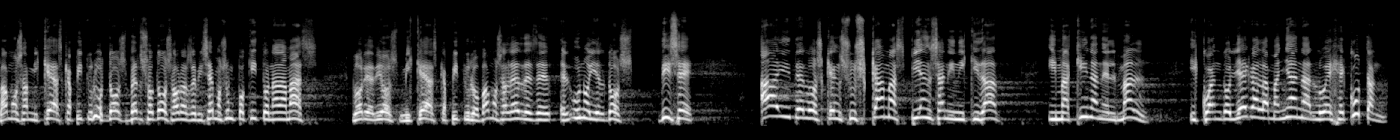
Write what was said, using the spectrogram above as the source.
vamos a Miqueas capítulo 2, verso 2, ahora revisemos un poquito nada más. Gloria a Dios, Miqueas capítulo, vamos a leer desde el 1 y el 2. Dice, "Hay de los que en sus camas piensan iniquidad y maquinan el mal." Y cuando llega la mañana lo ejecutan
